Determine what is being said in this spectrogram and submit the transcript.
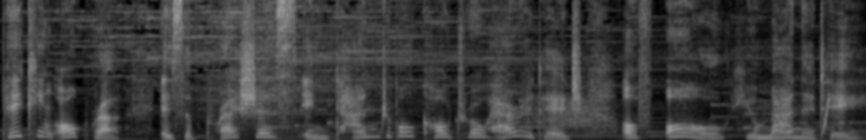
Peking opera is a precious, intangible cultural heritage of all humanity.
